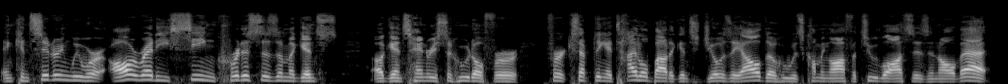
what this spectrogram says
and considering we were already seeing criticism against against Henry Cejudo for for accepting a title bout against Jose Aldo, who was coming off of two losses and all that.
